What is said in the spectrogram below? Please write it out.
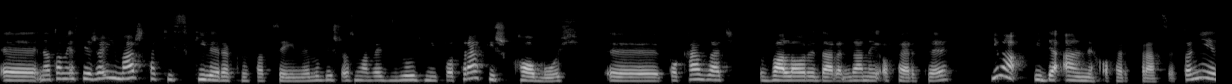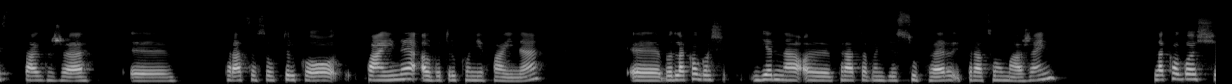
E, natomiast jeżeli masz taki skill rekrutacyjny, lubisz rozmawiać z ludźmi, potrafisz komuś pokazać walory danej oferty, nie ma idealnych ofert pracy. To nie jest tak, że y, prace są tylko fajne albo tylko niefajne, bo dla kogoś jedna praca będzie super i pracą marzeń. Dla kogoś,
